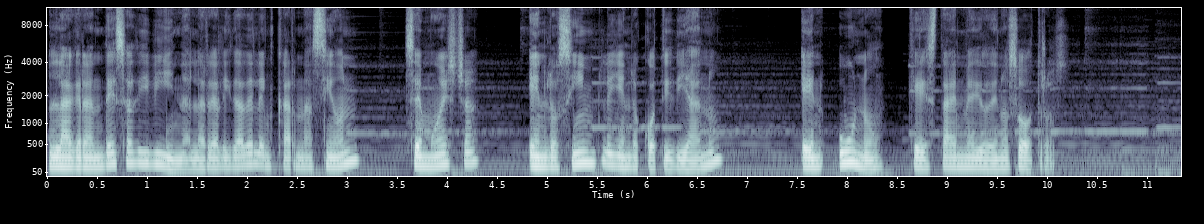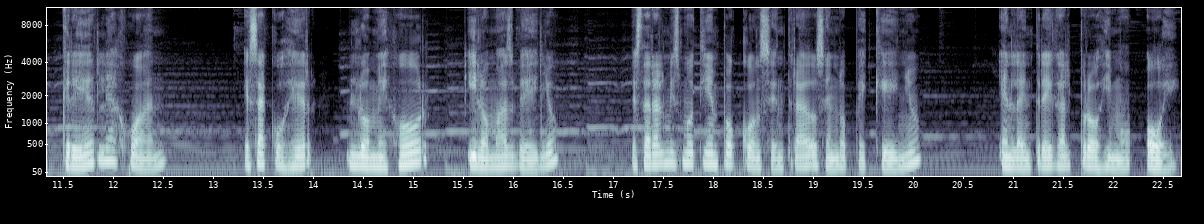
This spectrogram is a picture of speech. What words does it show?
la grandeza divina, la realidad de la encarnación, se muestra en lo simple y en lo cotidiano, en uno que está en medio de nosotros. Creerle a Juan es acoger lo mejor y lo más bello, estar al mismo tiempo concentrados en lo pequeño, en la entrega al prójimo hoy.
